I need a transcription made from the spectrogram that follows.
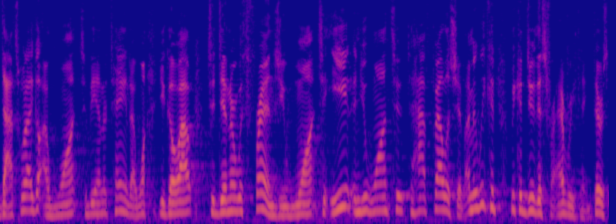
that's what I go. I want to be entertained. I want you go out to dinner with friends. You want to eat and you want to, to have fellowship. I mean, we could we could do this for everything. There's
